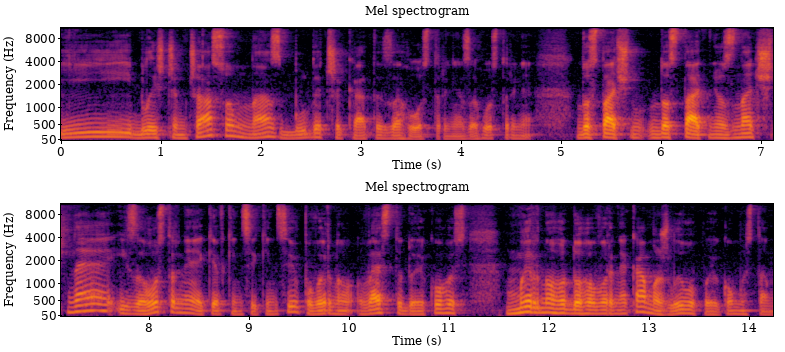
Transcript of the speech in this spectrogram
і ближчим часом нас буде чекати загострення. Загострення достатньо, достатньо значне, і загострення, яке в кінці кінців повинно вести до якогось мирного договорняка, можливо, по якомусь там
